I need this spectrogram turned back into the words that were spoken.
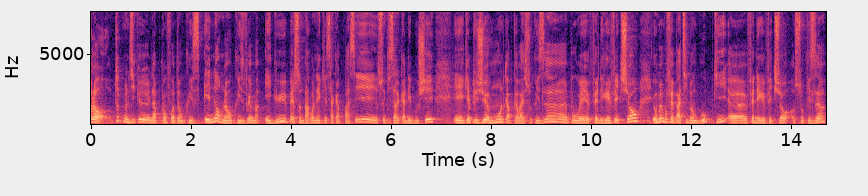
Alors, tout le monde dit que nous avons confronté une crise énorme, là, une crise vraiment aiguë. Personne ne connaît qui ça a passé, ceux qui ça a débouché. Et il y a plusieurs monde qui travaillent sur crise là pour euh, faire des réflexions. Et même on fait partie d'un groupe qui euh, fait des réflexions sur crise là.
